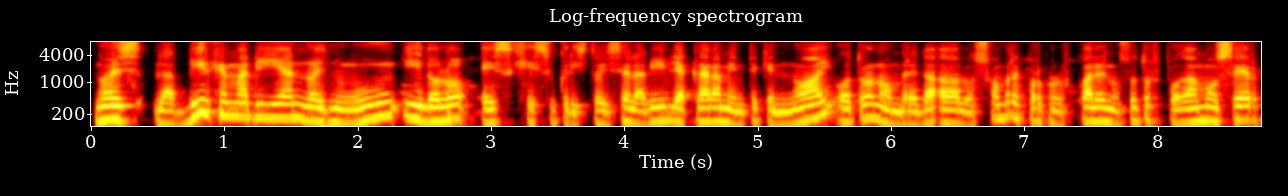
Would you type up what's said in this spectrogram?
no es la Virgen María, no es ningún ídolo, es Jesucristo. Dice la Biblia claramente que no hay otro nombre dado a los hombres por los cuales nosotros podamos ser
